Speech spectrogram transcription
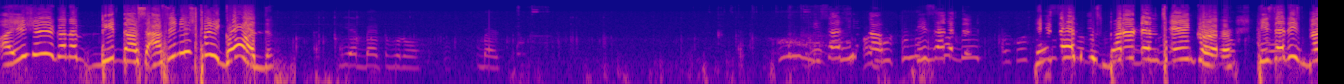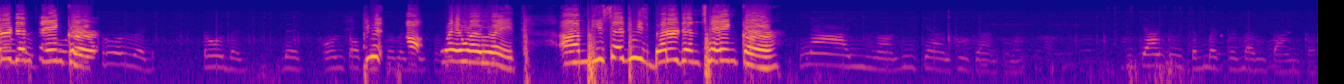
are you sure you're gonna beat the assassin? He's pretty good. Yeah, bet, bro. Bet. He said he's I a, got an he said bed. I got he said he's better than Tanqr. He said he's better than Tanqr. He, uh, wait, wait, wait. Um, he said he's better than Tanqr. Nah, he's not. He can't. He can't. He can't do it better than Tanqr.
